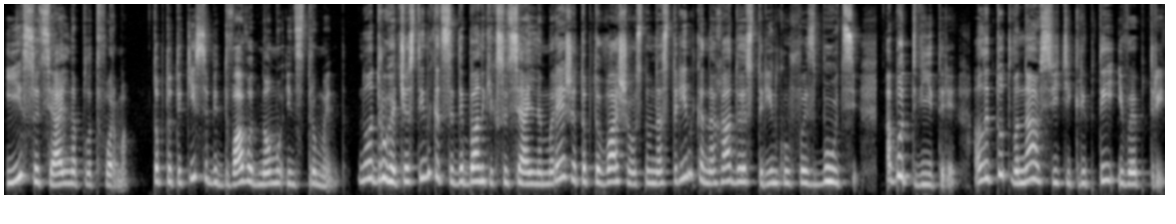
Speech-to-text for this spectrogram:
і соціальна платформа. Тобто такий собі два в одному інструмент. Ну а друга частинка це дебанк-соціальна мережа, тобто ваша основна сторінка нагадує сторінку у Фейсбуці або Твіттері, але тут вона в світі крипти і Web3.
